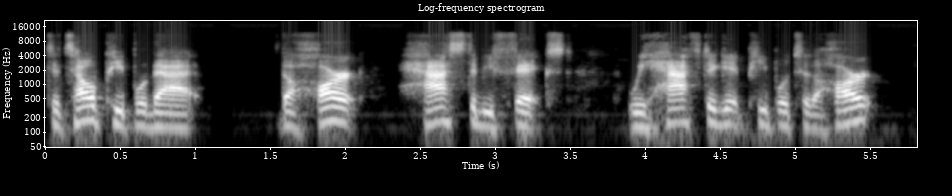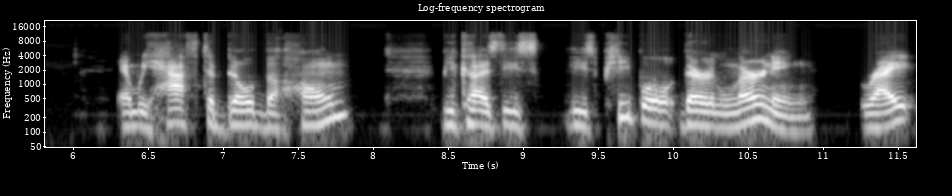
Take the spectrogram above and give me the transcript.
to tell people that the heart has to be fixed. We have to get people to the heart and we have to build the home because these these people they're learning, right?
